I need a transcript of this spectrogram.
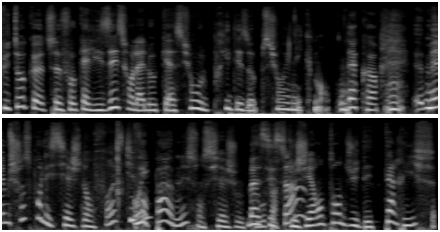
plutôt que de se focaliser sur la location ou le prix des options uniquement. D'accord. Mm. Euh, Même chose pour les sièges d'enfants. Est-ce qu'il ne Oui. faut pas amener son siège auto? Bah, c'est Parce ça. que j'ai entendu des tarifs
